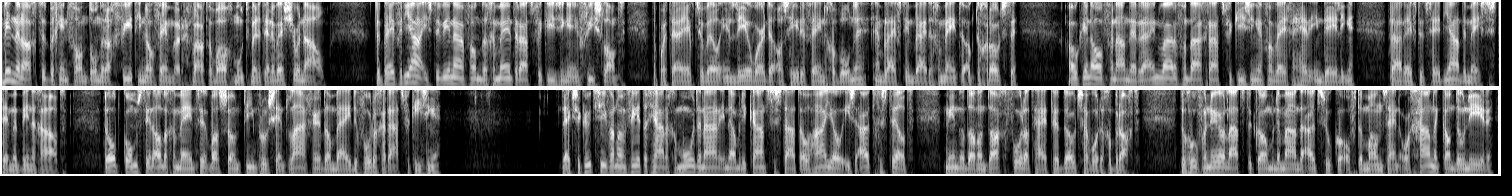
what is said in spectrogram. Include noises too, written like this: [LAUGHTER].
Middernacht, het begin van donderdag 14 november. Wouter Walgemoed met het NOS-journaal. De PvdA is de winnaar van de gemeenteraadsverkiezingen in Friesland. De partij heeft zowel in Leeuwarden als Heerenveen gewonnen... en blijft in beide gemeenten ook de grootste. Ook in Alphen aan den Rijn waren vandaag raadsverkiezingen vanwege herindelingen. Daar heeft het CDA de meeste stemmen binnengehaald. De opkomst in alle gemeenten was zo'n 10% lager dan bij de vorige raadsverkiezingen. De executie van een 40-jarige moordenaar in de Amerikaanse staat Ohio is uitgesteld. Minder dan een dag voordat hij ter dood zou worden gebracht. De gouverneur laat de komende maanden uitzoeken of de man zijn organen kan doneren.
